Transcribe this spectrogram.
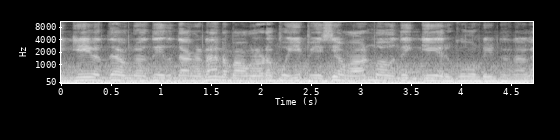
இங்கேயே வந்து அவங்க வந்து இருந்தாங்கன்னா நம்ம அவங்களோட போய் பேசி அவங்க ஆன்மா வந்து இங்கேயே இருக்கும் அப்படின்றதுனால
